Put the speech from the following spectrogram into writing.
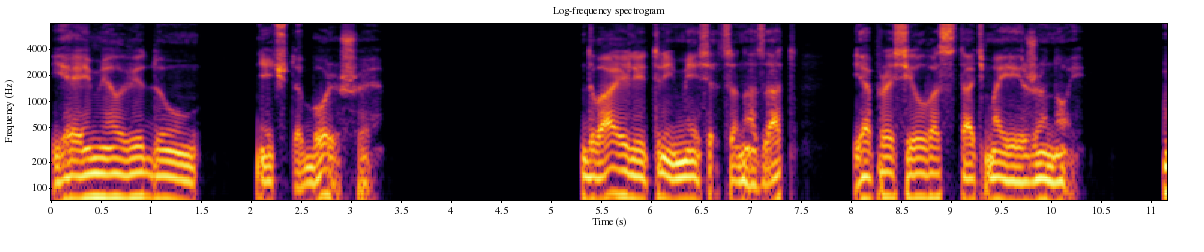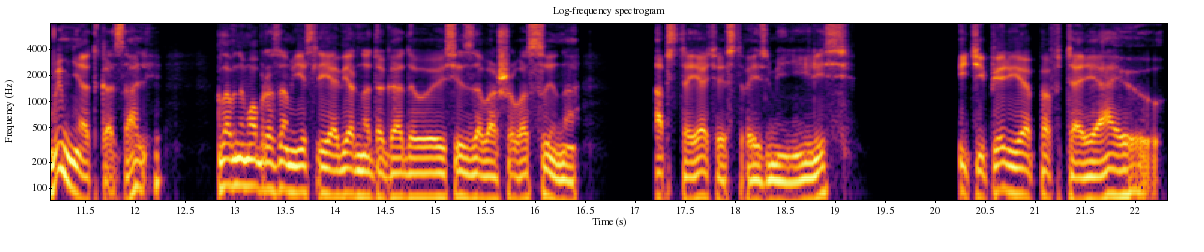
я имел в виду нечто большее. Два или три месяца назад я просил вас стать моей женой. Вы мне отказали, главным образом, если я верно догадываюсь, из-за вашего сына — Обстоятельства изменились, И теперь я повторяю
